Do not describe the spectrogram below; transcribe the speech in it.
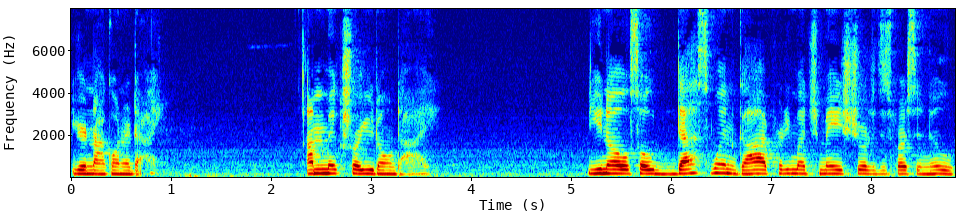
You're not going to die. I'm to make sure you don't die. You know, so that's when God pretty much made sure that this person knew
